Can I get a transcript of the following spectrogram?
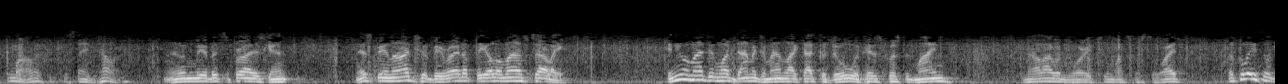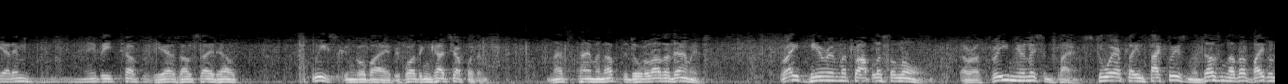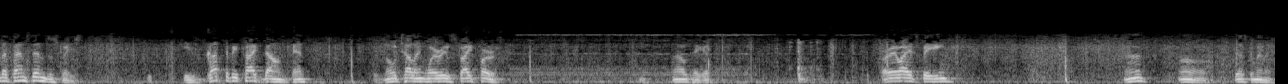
Well, if it's the same Heller. I wouldn't be a bit surprised, Kent. Espionage should be right up the Yellow Mask's alley. Can you imagine what damage a man like that could do with his twisted mind? Well, I wouldn't worry too much, Mr. White. The police will get him. May be tough if he has outside help. Weeks can go by before they can catch up with him. And that's time enough to do a lot of damage. Right here in Metropolis alone, there are three munition plants, two airplane factories, and a dozen other vital defense industries. He's got to be tracked down, Kent. There's no telling where he'll strike first. I'll take it. Perry White speaking. Huh? Oh, just a minute.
